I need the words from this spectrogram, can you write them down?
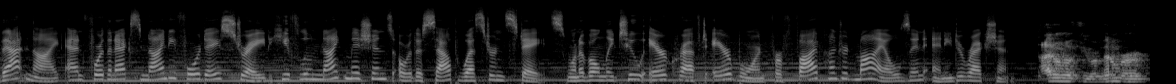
That night, and for the next 94 days straight, he flew night missions over the southwestern states, one of only two aircraft airborne for 500 miles in any direction. I don't know if you remember,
